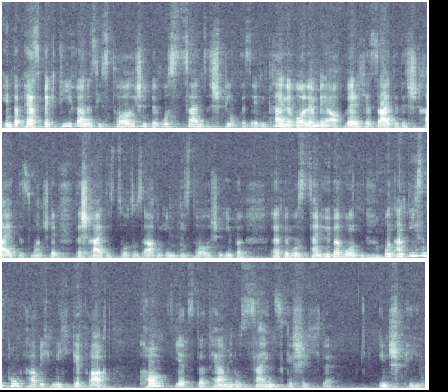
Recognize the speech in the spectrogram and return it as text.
in der Perspektive eines historischen Bewusstseins spielt es eben keine Rolle mehr, auf welcher Seite des Streites man steht. Der Streit ist sozusagen im historischen Über, äh, Bewusstsein überwunden. Und an diesem Punkt habe ich mich gefragt, kommt jetzt der Terminus Seinsgeschichte ins Spiel?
